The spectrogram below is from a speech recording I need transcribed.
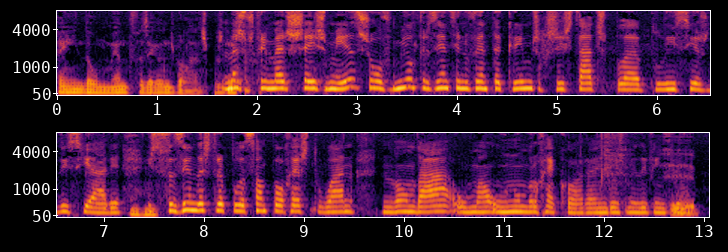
ainda o momento de fazer grandes balanços. Mas, mas nos primeiros seis meses houve 1.390 crimes registados pela Polícia Judiciária. Uhum. Isto fazendo a extrapolação para o resto do ano, não dá uma, um número recorde em 2021?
